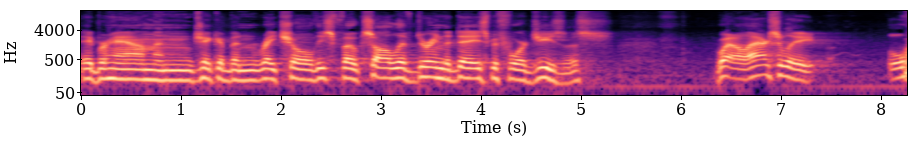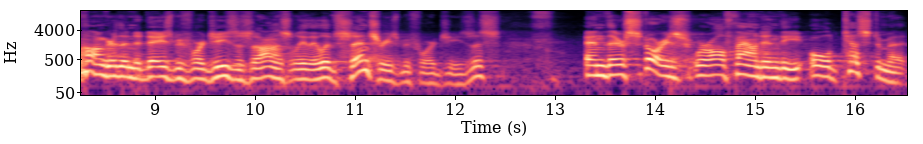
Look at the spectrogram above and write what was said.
Abraham and Jacob and Rachel, these folks all lived during the days before Jesus. Well, actually, longer than the days before Jesus, honestly. They lived centuries before Jesus. And their stories were all found in the Old Testament.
